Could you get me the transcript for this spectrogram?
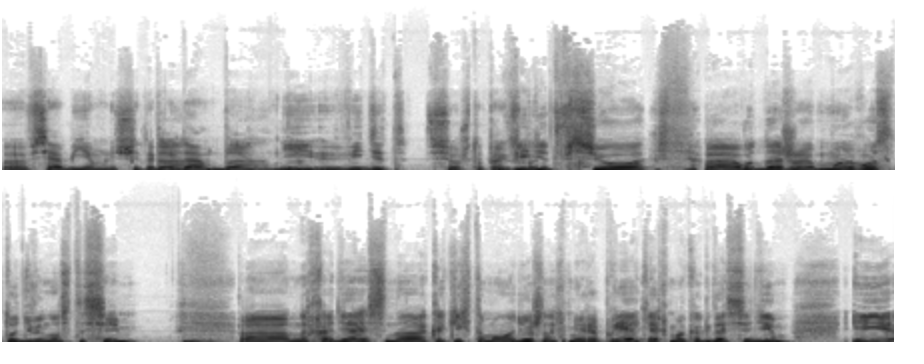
э, всеобъемлющий такой, да? Да, да. И видит все, что происходит. видит все. Вот даже мой рост 197. А, Находясь на каких-то молодежных мероприятиях, мы когда сидим, и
